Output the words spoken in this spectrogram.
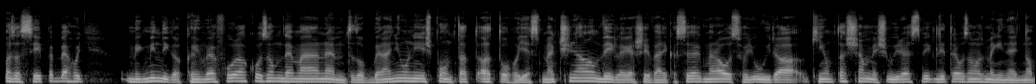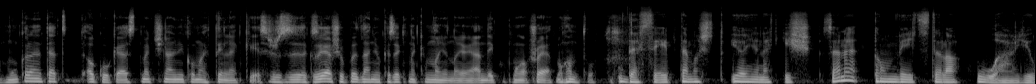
az a szép ebben, hogy még mindig a könyvvel foglalkozom, de már nem tudok belenyúlni, és pont attól, hogy ezt megcsinálom, véglegesé válik a szöveg, mert ahhoz, hogy újra kinyomtassam, és újra ezt létrehozom, az megint egy nap munka lenne, tehát akkor kell ezt megcsinálni, mikor már tényleg kész. És ezek az első példányok, ezek nekem nagyon nagy ajándékok magam, saját magamtól. De szép, de most jöjjön egy kis zene Tom Waits-től a Who Are You?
